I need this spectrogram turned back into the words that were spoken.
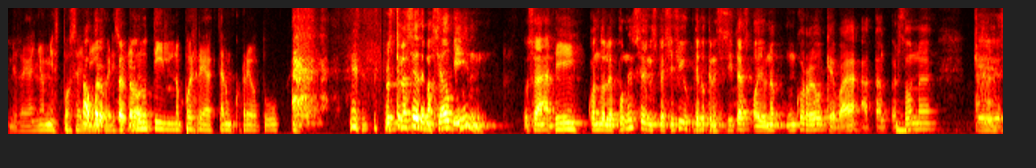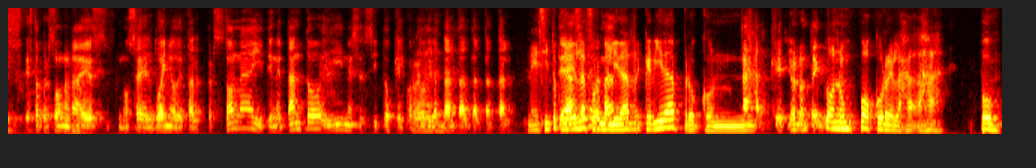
me regañó mi esposa y me dijo, eres inútil, no puedes redactar un correo tú. Pero es que lo hace demasiado bien. O sea, cuando le pones en específico qué es lo que necesitas, oye, un correo que va a tal persona, que es, esta persona es, no sé, el dueño de tal persona y tiene tanto y necesito que el correo diga tal, tal, tal, tal, tal. Necesito que es la formalidad requerida, pero con... que yo no tengo. Con un poco relajada. Pum.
